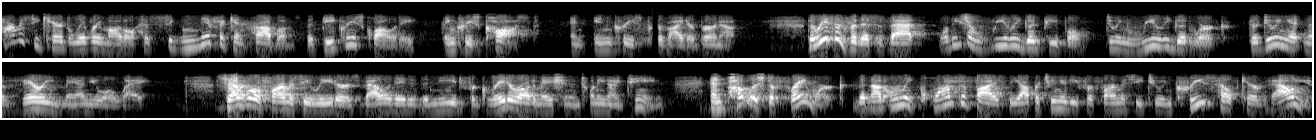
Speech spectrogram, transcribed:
pharmacy care delivery model has significant problems that decrease quality, increase cost, and increase provider burnout. The reason for this is that, while these are really good people doing really good work, they're doing it in a very manual way. Several pharmacy leaders validated the need for greater automation in 2019 and published a framework that not only quantifies the opportunity for pharmacy to increase healthcare value,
